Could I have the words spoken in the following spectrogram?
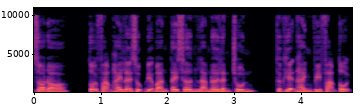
Do đó, tội phạm hay lợi dụng địa bàn Tây Sơn làm nơi lẩn trốn, thực hiện hành vi phạm tội.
